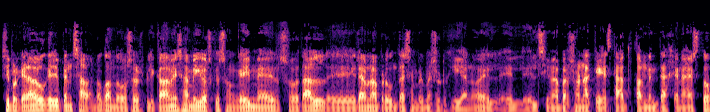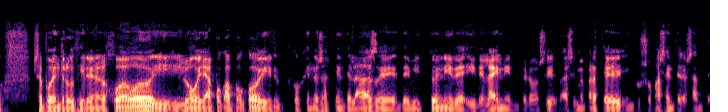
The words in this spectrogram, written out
Sí, porque era algo que yo pensaba, ¿no? Cuando os explicaba a mis amigos que son gamers o tal, eh, era una pregunta que siempre me surgía, ¿no? El, el, si una persona que está totalmente ajena a esto se puede introducir en el juego y, luego ya poco a poco ir cogiendo esas pinceladas de, Bitcoin y de, y de Lightning, pero sí, así me parece incluso más interesante.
